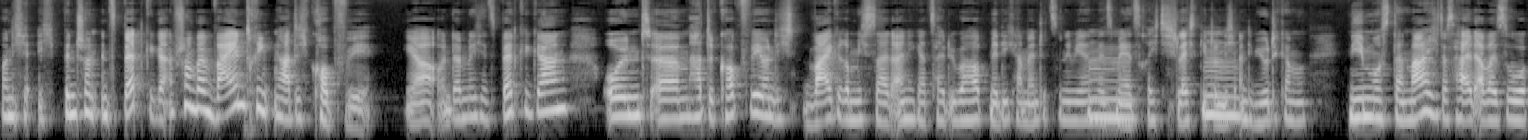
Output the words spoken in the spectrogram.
Und ich, ich bin schon ins Bett gegangen. Schon beim Weintrinken hatte ich Kopfweh. Ja, und dann bin ich ins Bett gegangen und ähm, hatte Kopfweh und ich weigere mich seit einiger Zeit überhaupt Medikamente zu nehmen. Mm. Wenn es mir jetzt richtig schlecht geht mm. und ich Antibiotika nehmen muss, dann mache ich das halt. Aber so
